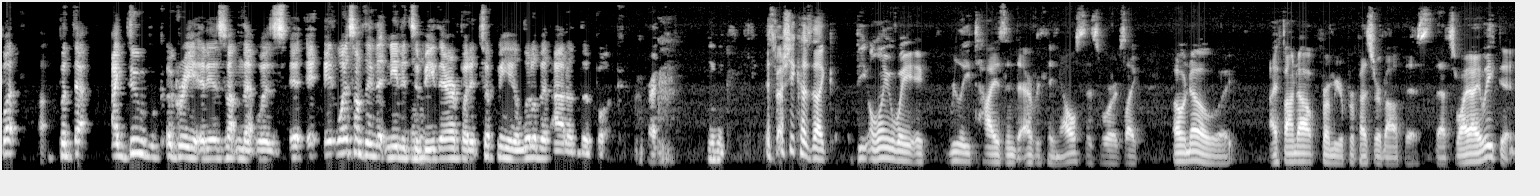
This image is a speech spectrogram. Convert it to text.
but but that I do agree. It is something that was it, it, it was something that needed to mm-hmm. be there, but it took me a little bit out of the book. Right. Mm-hmm. Especially because like the only way it really ties into everything else is where it's like, oh no, like, I found out from your professor about this. That's why I leaked it.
